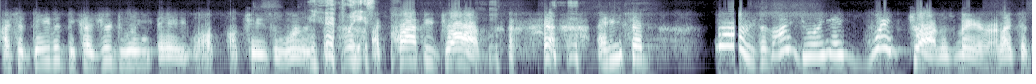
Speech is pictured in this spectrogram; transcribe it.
I said, David, because you're doing a, well, I'll change the word, yeah, please. a crappy job. and he said, no, he says, I'm doing a great job as mayor. And I said,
